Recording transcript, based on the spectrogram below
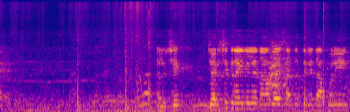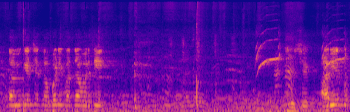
हॅलो शेख. चर्चित राहिलेलं नाव आहे सातत्याने दापोली तालुक्याच्या कबड्डी पदावरती आर्यन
